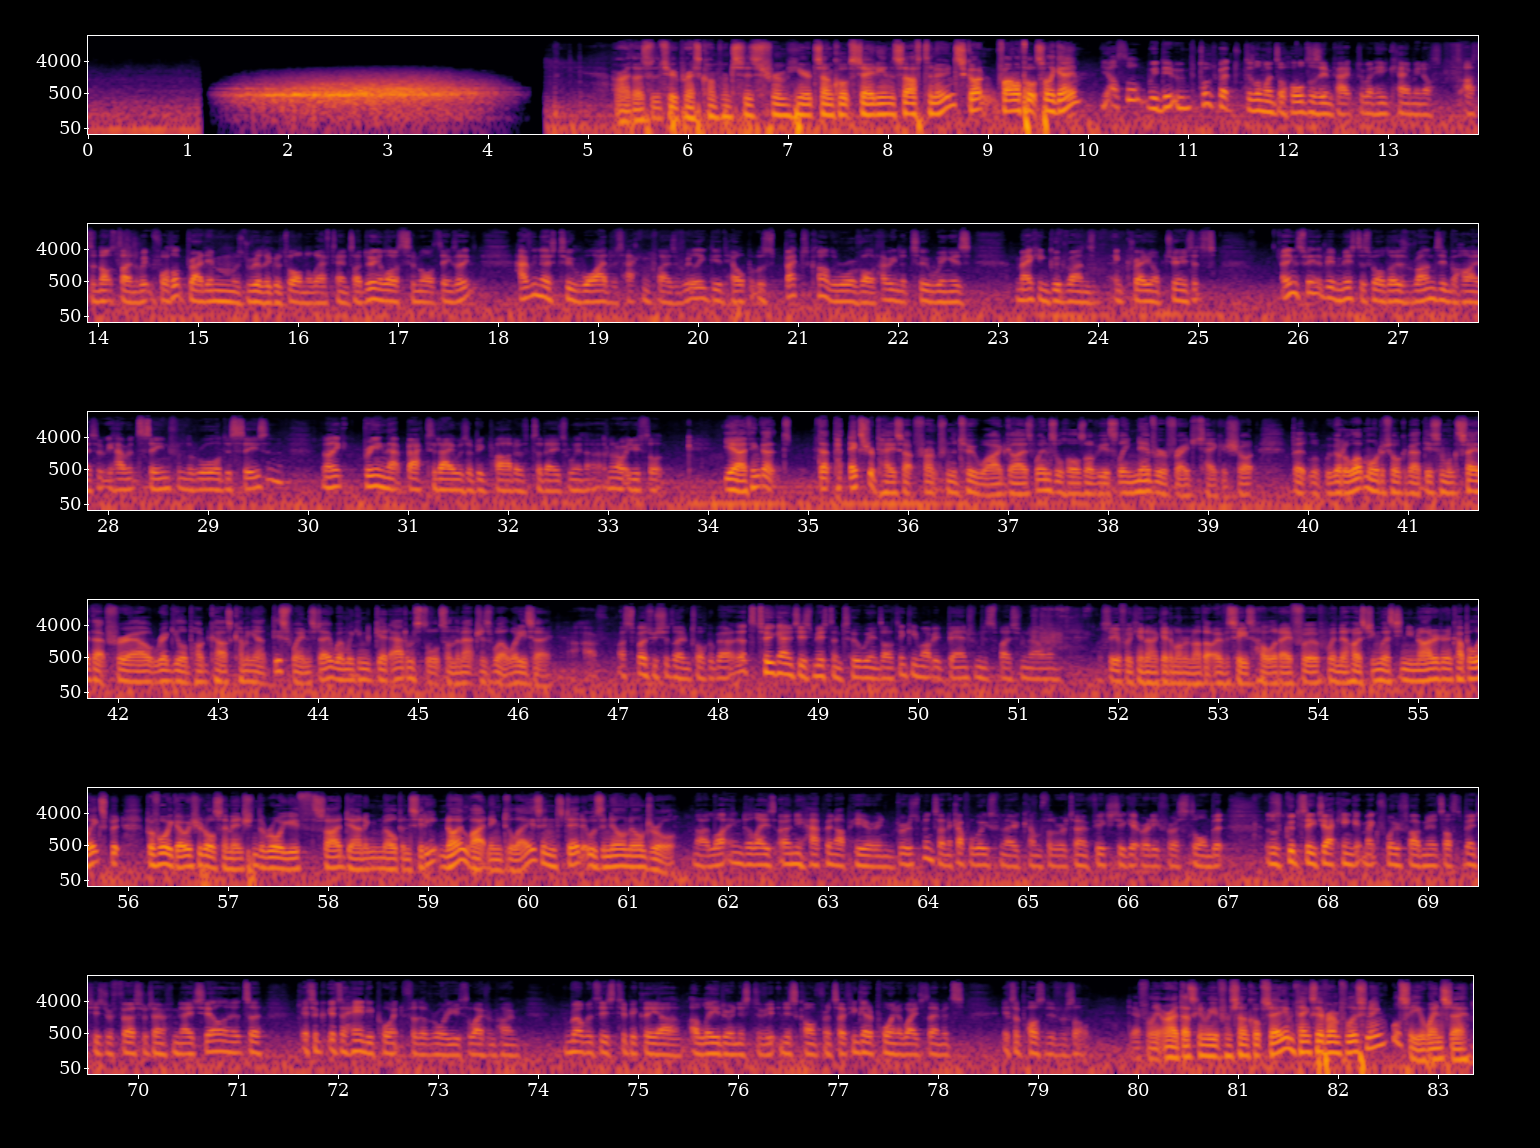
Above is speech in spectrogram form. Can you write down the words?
All right, those were the two press conferences from here at Suncorp Stadium this afternoon. Scott, final thoughts on the game? Yeah, I thought we did. We talked about Dylan Wenzel-Hall's impact when he came in after not starting the week before. I thought Brad Inman was really good as well on the left hand side, doing a lot of similar things. I think having those two wide attacking players really did help. It was back to kind of the raw vault, having the two wingers making good runs and creating opportunities. It's I think it's been a bit missed as well. Those runs in behind us that we haven't seen from the Roar this season. And I think bringing that back today was a big part of today's win. I don't know what you thought. Yeah, I think that that extra pace up front from the two wide guys. Wenzel Hall's obviously never afraid to take a shot. But look, we've got a lot more to talk about this, and we'll save that for our regular podcast coming out this Wednesday when we can get Adam's thoughts on the match as well. What do you say? Uh, I suppose we should let him talk about it. That's two games he's missed and two wins. I think he might be banned from this place from now on. We'll see if we can uh, get him on another overseas holiday for when they're hosting Western United in a couple of weeks. But before we go, we should also mention the Roar Youth side down in Melbourne City. No lightning delays. Instead, it was a nil-nil draw. No, lightning delays only happen up here in Brisbane. So in a couple of weeks when they come for the return fixture, get ready for a storm. But it was good to see Jack Hingert make 45 minutes off the bench. His first return from the ACL, and it's a it's a it's a handy point for the Roar Youth away from home. Melbourne is typically a, a leader in this in this conference, so if you get a point away to them, it's it's a positive result. Definitely. All right, that's going to be it from Suncorp Stadium. Thanks everyone for listening. We'll see you Wednesday.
